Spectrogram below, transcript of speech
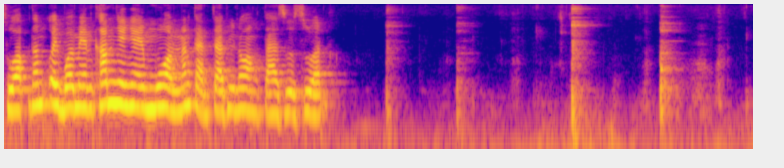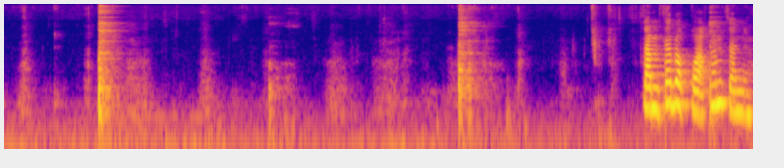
สวบน้ำเอ้ยบอยเมนคำใหญ่ๆม่วมน้ำกันจ้าพี่น้องตาสวดๆจำแต่บกกวากน้ำจันอยู่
